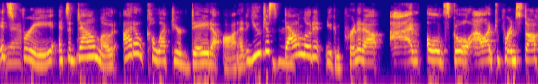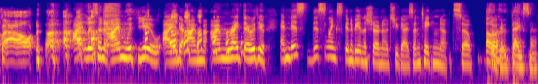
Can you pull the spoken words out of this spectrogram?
It's yeah. free. It's a download. I don't collect your data on it. You just mm-hmm. download it. You can print it out. I'm old school. I like to print stuff out. I listen, I'm with you. I, am I'm, I'm right there with you. And this, this link's going to be in the show notes, you guys. I'm taking notes. So oh, good. Ahead. Thanks, Nat.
